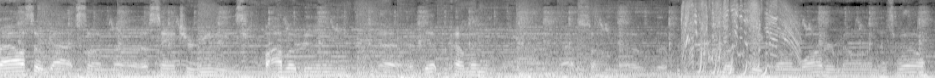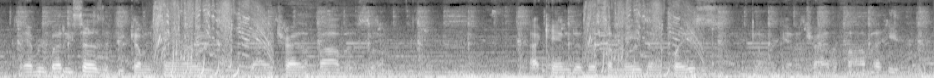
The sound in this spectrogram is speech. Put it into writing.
So I also got some uh, Santorini's fava bean uh, dip coming. Got some of the locally grown watermelon as well. Everybody says if you come to Santorini, you gotta try the fava. So I came to this amazing place, and we're gonna try the fava here.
